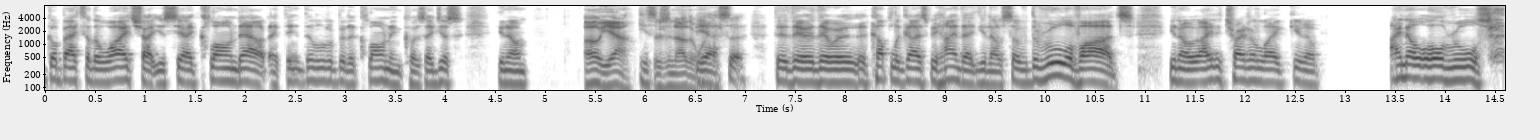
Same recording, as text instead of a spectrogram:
go back to the wide shot you see I cloned out. I think did a little bit of cloning because I just you know Oh yeah, there's another one. Yeah, so there, there there were a couple of guys behind that, you know. So the rule of odds, you know, I try to like, you know, I know all rules.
